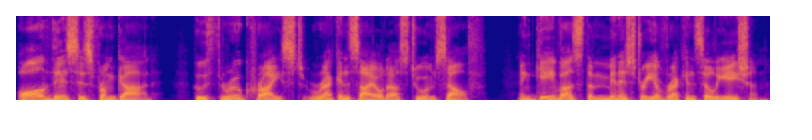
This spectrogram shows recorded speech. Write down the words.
All this is from God, who through Christ reconciled us to himself, and gave us the ministry of reconciliation.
